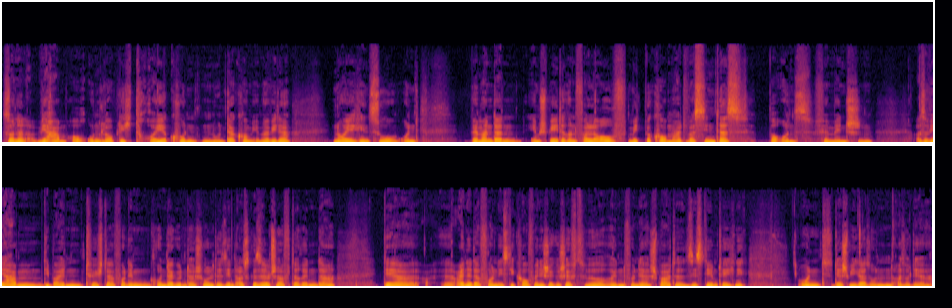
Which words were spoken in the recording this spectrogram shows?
sondern wir haben auch unglaublich treue Kunden und da kommen immer wieder neue hinzu. Und wenn man dann im späteren Verlauf mitbekommen hat, was sind das bei uns für Menschen, Also wir haben die beiden Töchter von dem Gründer Günter Schulte sind als Gesellschafterin da. Der äh, eine davon ist die kaufmännische Geschäftsführerin von der Sparte Systemtechnik und der Schwiegersohn, also der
